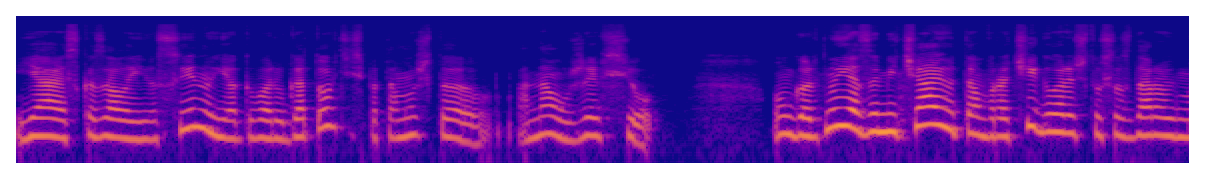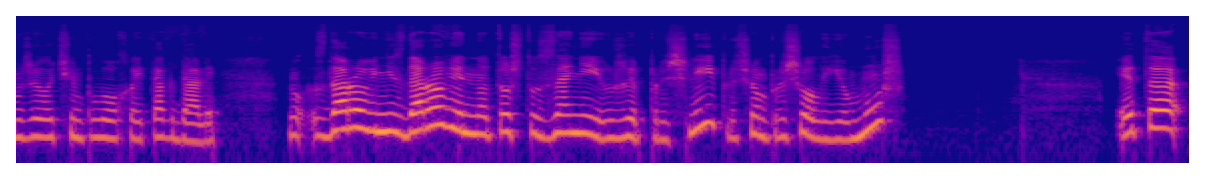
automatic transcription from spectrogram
Я сказала ее сыну, я говорю, готовьтесь, потому что она уже все. Он говорит, ну я замечаю, там врачи говорят, что со здоровьем уже очень плохо и так далее. Ну, здоровье не здоровье, но то, что за ней уже пришли, причем пришел ее муж, это,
